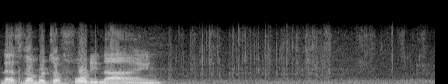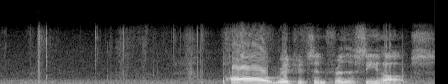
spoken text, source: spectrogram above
That's number to 49. Paul Richardson for the Seahawks.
